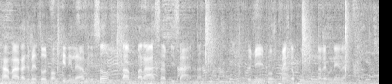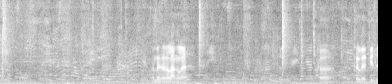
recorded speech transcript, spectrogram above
ข้ามมาก็จะเป็นโซนของกินอีกแล้ว มีส้มตำปลาร้าแซ่บอีสานนะจะมีพวกแมงกะพรุนอะไรพวกนี้นะ อันนี้เขากำลังอะไรเออก็เลยกกิจ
